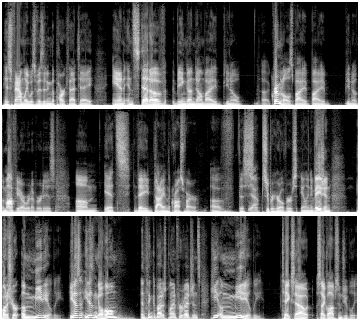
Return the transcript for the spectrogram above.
His family was visiting the park that day, and instead of being gunned down by you know uh, criminals by by you know the mafia or whatever it is, um, it's they die in the crossfire of this Yeah. superhero versus alien invasion. Punisher immediately he doesn't he doesn't go home and think about his plan for vengeance. He immediately takes out Cyclops and Jubilee.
